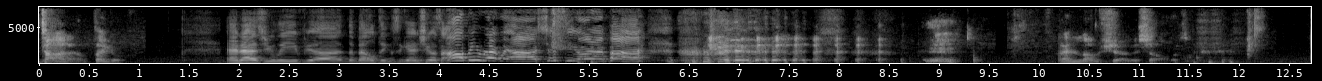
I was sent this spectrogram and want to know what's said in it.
Tana, thank you. And as you leave uh, the buildings again, she goes, "I'll be right with. Uh, it's just you. All right, bye." I love Shirley Charlotte.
